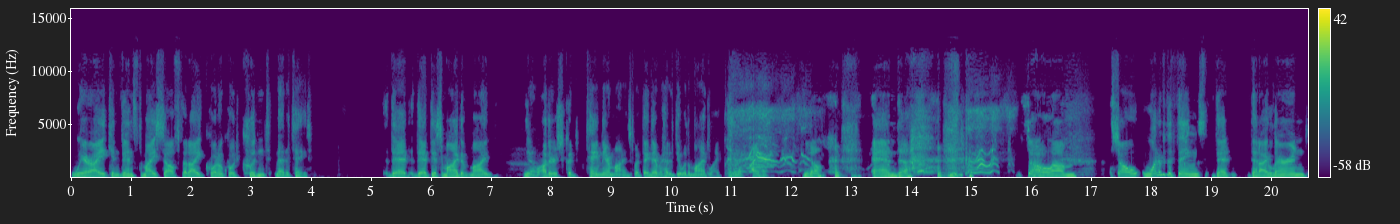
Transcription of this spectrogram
where I convinced myself that I quote unquote couldn't meditate. That that this mind of mine, you know, others could tame their minds, but they never had to deal with a mind like I had, you know. and uh, so um, so one of the things that that I learned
